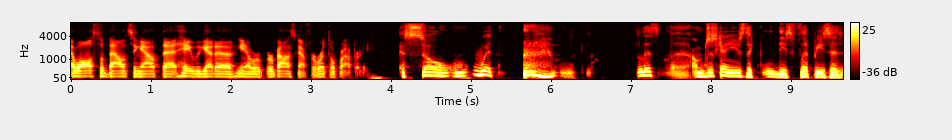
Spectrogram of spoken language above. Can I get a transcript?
And while also balancing out that, hey, we got to, you know, we're, we're balancing out for rental property. so with let's uh, i'm just going to use the these flippies as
